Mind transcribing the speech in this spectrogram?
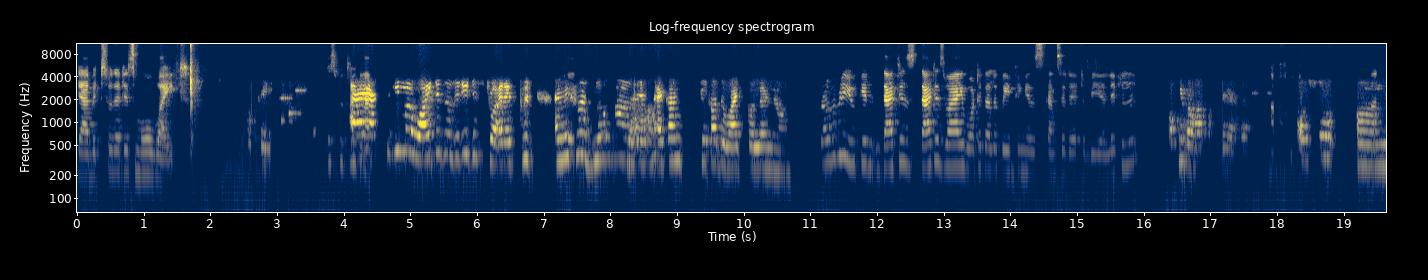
Dab it so that it's more white. Okay. I actually my white is already destroyed. I put I mixed with blue now. I can't take out the white color now. Probably you can. That is that is why watercolor painting is considered to be a little. Okay, Baba. Also, um,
